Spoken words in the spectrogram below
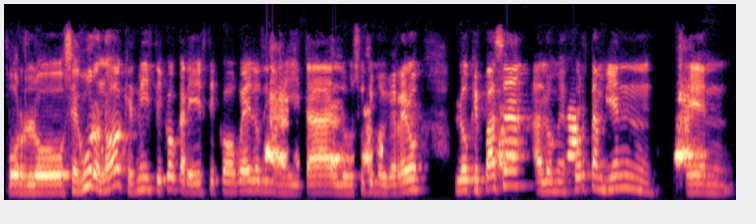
por lo seguro, ¿no? Que es místico, carístico, güey, los dinamita, los últimos guerreros. Lo que pasa a lo mejor también en,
